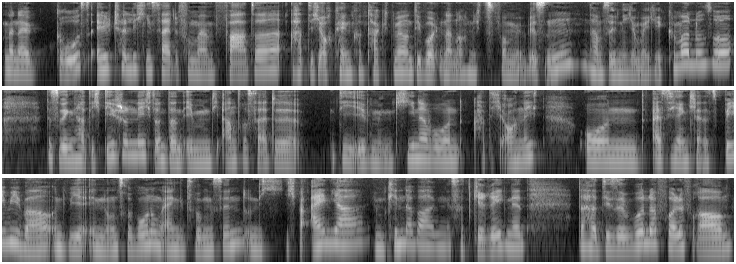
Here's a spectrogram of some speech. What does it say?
meiner großelterlichen Seite von meinem Vater hatte ich auch keinen Kontakt mehr und die wollten dann auch nichts von mir wissen, haben sich nicht um mich gekümmert und so. Deswegen hatte ich die schon nicht und dann eben die andere Seite die eben in China wohnt, hatte ich auch nicht. Und als ich ein kleines Baby war und wir in unsere Wohnung eingezogen sind und ich, ich war ein Jahr im Kinderwagen, es hat geregnet, da hat diese wundervolle Frau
